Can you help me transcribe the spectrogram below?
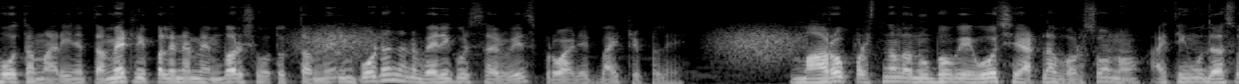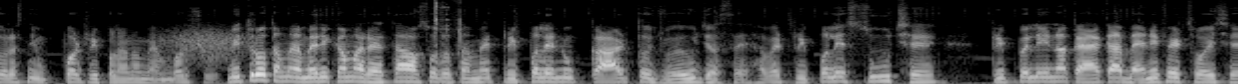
હો તમારી ને તમે ટ્રિપલ એના મેમ્બર છો તો તમે ઇમ્પોર્ટન્ટ અને very good service provided by triple A મારો પર્સનલ અનુભવ એવો છે આટલા વર્ષોનો આઈ થિંક હું દસ વર્ષની ઉપર ટ્રિપલ એનો મેમ્બર છું. મિત્રો, તમે અમેરિકામાં રહેતા હશો તો તમે ટ્રિપલ એનું કાર્ડ તો જોયું જ હશે. હવે ટ્રિપલ એ શું છે? ટ્રિપલ એના કયા કયા બેનિફિટ્સ હોય છે,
